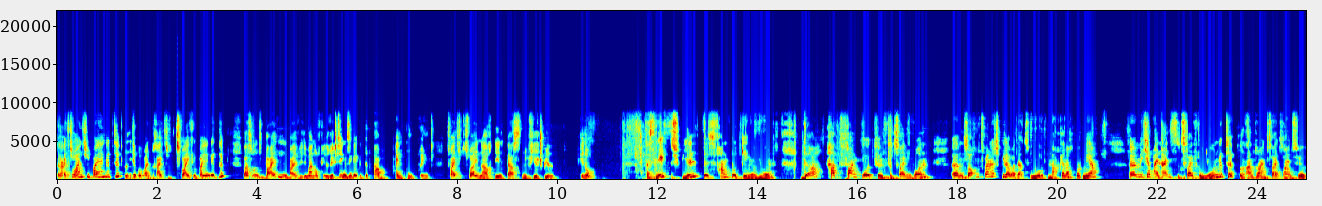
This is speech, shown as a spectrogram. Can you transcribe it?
3 zu 1 für Bayern getippt und ich habe auf ein 3 zu 2 für Bayern getippt, was uns beiden, weil wir immer noch den richtigen Sieger getippt haben, einen Punkt bringt. 2 zu 2 nach den ersten vier Spielen. Genau. Das nächste Spiel ist Frankfurt gegen Union. Da hat Frankfurt 5 zu 2 gewonnen. Ähm, ist auch ein spannendes Spiel, aber dazu nachher noch mehr. Ähm, ich habe ein 1 zu 2 für Union getippt und Anton ein 2 zu 1 für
